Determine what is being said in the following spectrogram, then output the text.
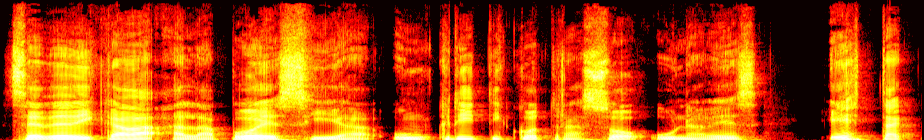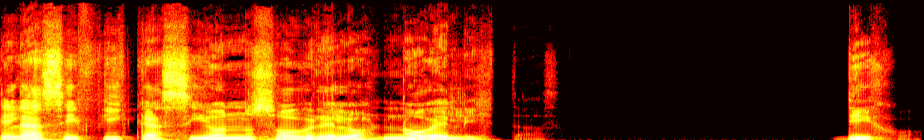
se dedicaba a la poesía, un crítico trazó una vez esta clasificación sobre los novelistas. Dijo,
